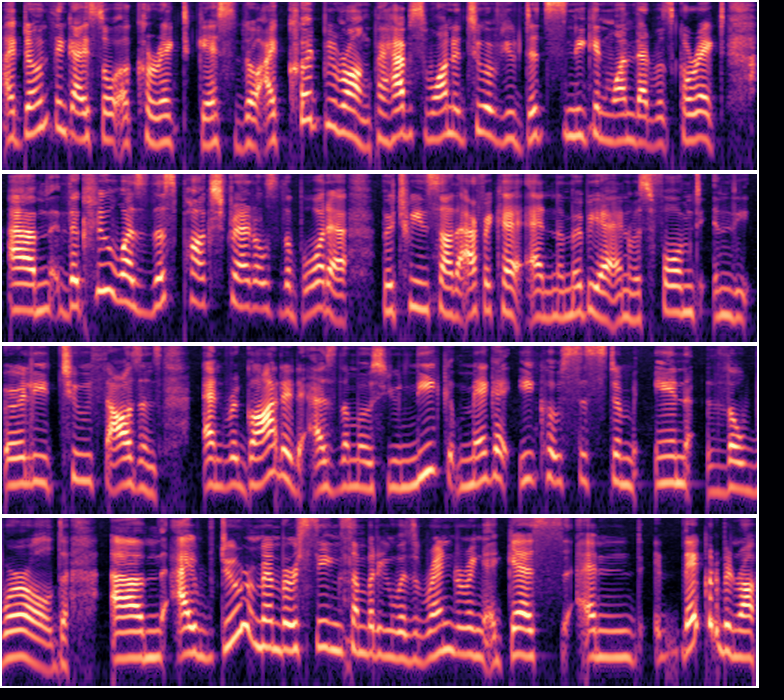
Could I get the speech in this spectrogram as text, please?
I don't think I saw a correct guess, though. I could be wrong. Perhaps one or two of you did sneak in one that was correct. Um, the clue was this park straddles the border between South Africa and Namibia and was formed in the early 2000s and regarded as the most unique mega ecosystem in the world. Um, I do remember seeing somebody was rendering a guess, and they could have been wrong.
